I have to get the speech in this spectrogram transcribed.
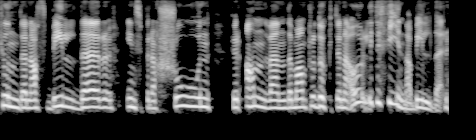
kundernas bilder, inspiration, hur använder man produkterna och lite fina bilder.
